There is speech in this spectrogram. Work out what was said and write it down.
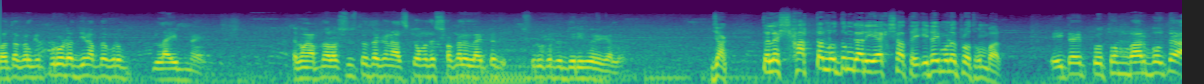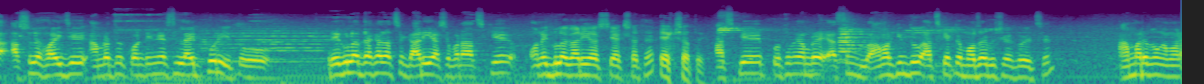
গতকালকে পুরোটা দিন আপনার কোনো লাইভ নাই। এবং আপনার অসুস্থতার কারণে আজকে আমাদের সকালে লাইভটা শুরু করতে দেরি হয়ে গেল। যাক তাহলে সাতটা নতুন গাড়ি একসাথে এটাই মনে হয় প্রথমবার। এইটাই প্রথমবার বলতে আসলে হয় যে আমরা তো কন্টিনিউয়াসলি লাইভ করি তো রেগুলার দেখা যাচ্ছে গাড়ি আসে বাট আজকে অনেকগুলো গাড়ি আসছে একসাথে। একসাথে। আজকে প্রথমে আমরা অ্যাসেম্বল আমার কিন্তু আজকে একটা মজার বিষয় হয়েছে। আমার এবং আমার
